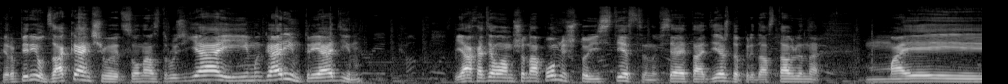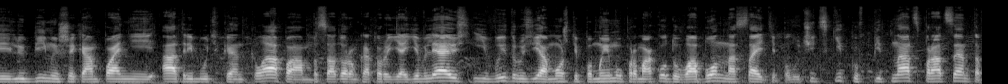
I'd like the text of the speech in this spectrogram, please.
Первый период заканчивается у нас, друзья, и мы горим 3-1. Я хотел вам еще напомнить, что, естественно, вся эта одежда предоставлена моей любимейшей компании Attributic and Club, амбассадором которой я являюсь. И вы, друзья, можете по моему промокоду ВАБОН на сайте получить скидку в 15%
